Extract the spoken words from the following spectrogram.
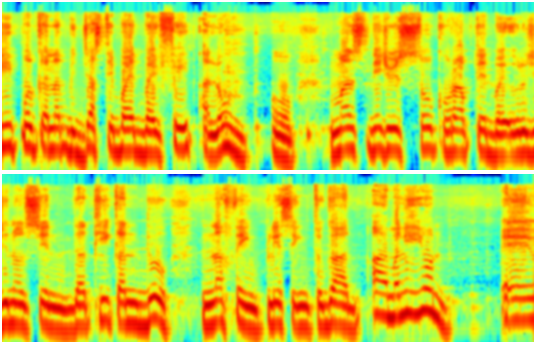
people cannot be justified by faith alone. Oh, man's nature is so corrupted by original sin that he can do nothing pleasing to God. Ah, mali 'yun. Eh,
